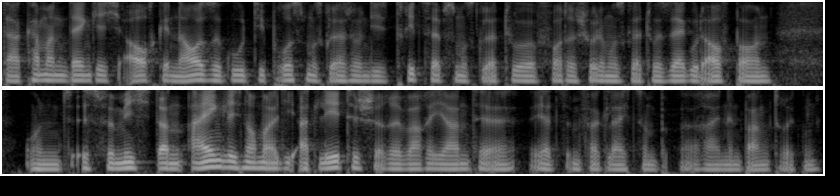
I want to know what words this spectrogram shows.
da kann man, denke ich, auch genauso gut die Brustmuskulatur und die Trizepsmuskulatur, vordere Schultermuskulatur sehr gut aufbauen und ist für mich dann eigentlich nochmal die athletischere Variante jetzt im Vergleich zum reinen Bankdrücken.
